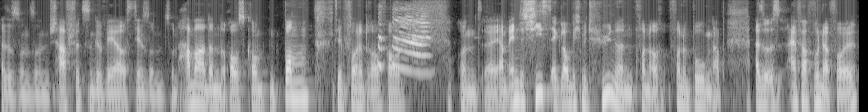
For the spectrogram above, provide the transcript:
also so ein so ein Scharfschützengewehr, aus dem so ein, so ein Hammer dann rauskommt, ein Bomb, den vorne draufhaut. Und äh, am Ende schießt er, glaube ich, mit Hühnern von, auf, von einem Bogen ab. Also ist einfach wundervoll.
